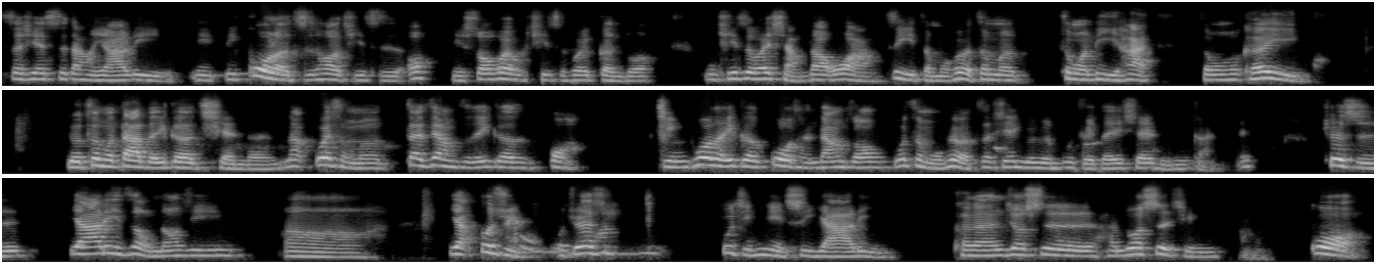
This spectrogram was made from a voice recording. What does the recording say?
这些适当的压力，你你过了之后，其实哦，你收获其实会更多。你其实会想到，哇，自己怎么会有这么这么厉害？怎么可以有这么大的一个潜能？那为什么在这样子的一个哇紧迫的一个过程当中，我怎么会有这些源源不绝的一些灵感？哎，确实，压力这种东西，啊，压不许，我觉得是不仅仅是压力，可能就是很多事情过。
